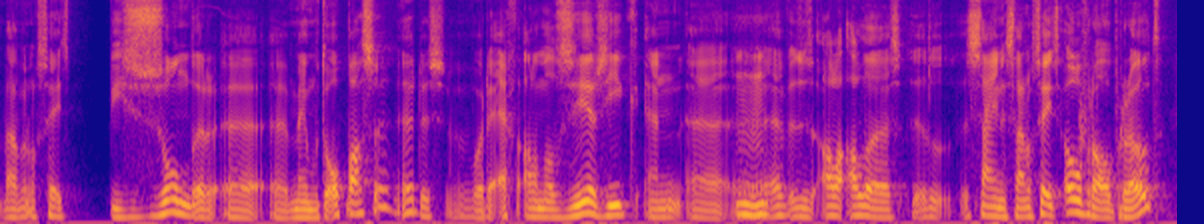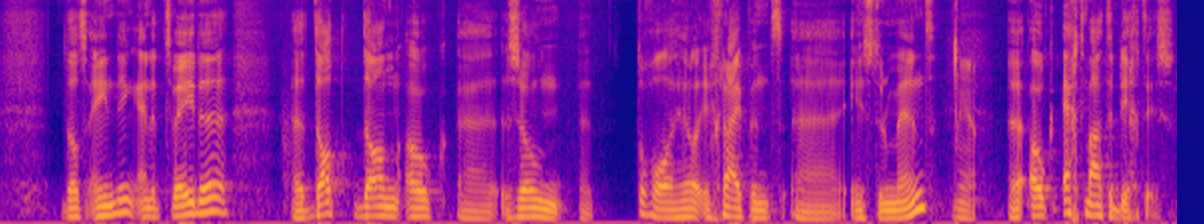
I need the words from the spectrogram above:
waar we nog steeds bijzonder uh, mee moeten oppassen. Hè? Dus we worden echt allemaal zeer ziek. En uh, mm -hmm. dus alle, alle seinen staan nog steeds overal op rood. Dat is één ding. En het tweede, uh, dat dan ook zo'n toch wel heel ingrijpend instrument ja. ook echt waterdicht is.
